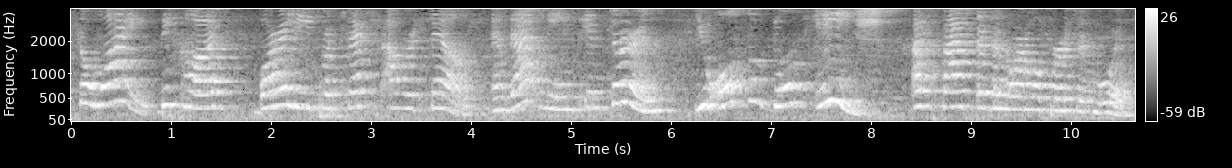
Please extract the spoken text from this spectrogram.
So why? Because barley protects our cells. And that means, in turn, you also don't age as fast as a normal person would.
